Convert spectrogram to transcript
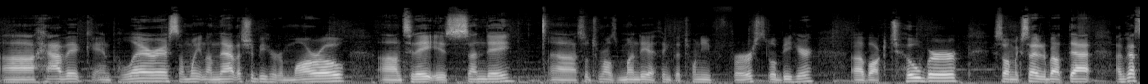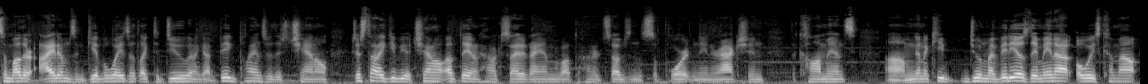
uh, Havoc and Polaris. I'm waiting on that. That should be here tomorrow. Um, today is Sunday, uh, so tomorrow's Monday, I think the 21st it'll be here of October. So I'm excited about that. I've got some other items and giveaways I'd like to do, and I got big plans for this channel. Just thought I'd give you a channel update on how excited I am about the 100 subs and the support and the interaction, the comments. Uh, I'm gonna keep doing my videos. They may not always come out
